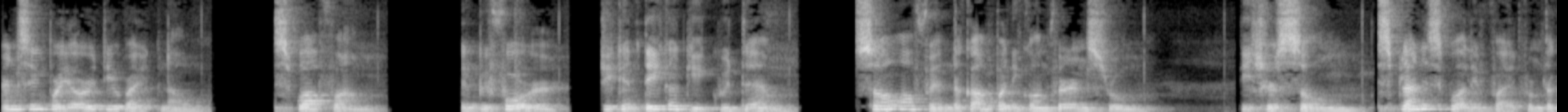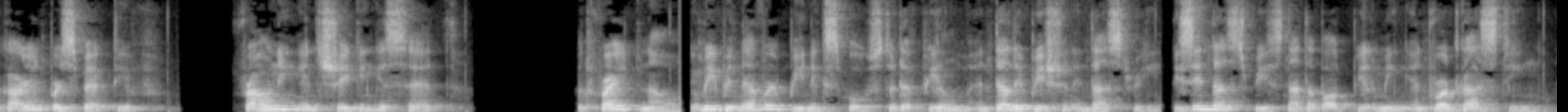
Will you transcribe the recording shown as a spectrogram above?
Rensing priority right now is Wafang. Like before, she can take a gig with them. So often the company conference room. Teacher Song, his plan is qualified from the current perspective. Frowning and shaking his head. But right now, you may be never been exposed to the film and television industry. This industry is not about filming and broadcasting.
